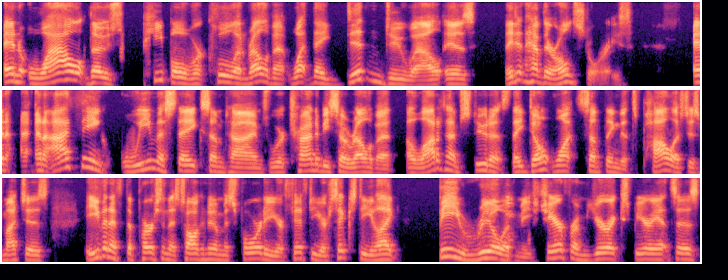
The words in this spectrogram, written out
And while those people were cool and relevant, what they didn't do well is they didn't have their own stories. And and I think we mistake sometimes we're trying to be so relevant. A lot of times students, they don't want something that's polished as much as even if the person that's talking to them is 40 or 50 or 60, like be real with me, share from your experiences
